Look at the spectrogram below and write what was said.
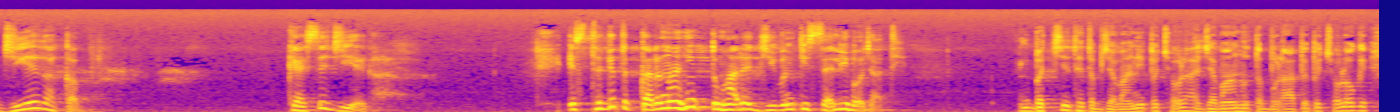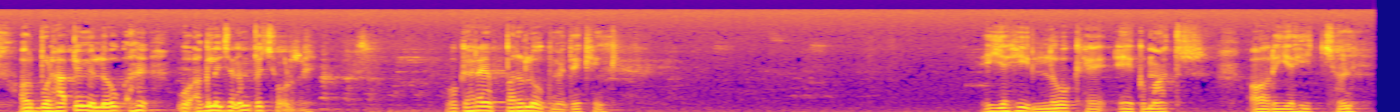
जिएगा कब? कैसे जिएगा? स्थगित करना ही तुम्हारे जीवन की शैली हो जाती। बच्चे थे तब जवानी पे छोड़ा, जवान हो तब बुढ़ापे पे छोड़ोगे, और बुढ़ापे में लोग हैं, वो अगले जन्म पे छोड़ रहे हैं। वो कह रहे हैं, परलोक में देखेंगे। यही लोक है एकमात्र, और यही क्षण है।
